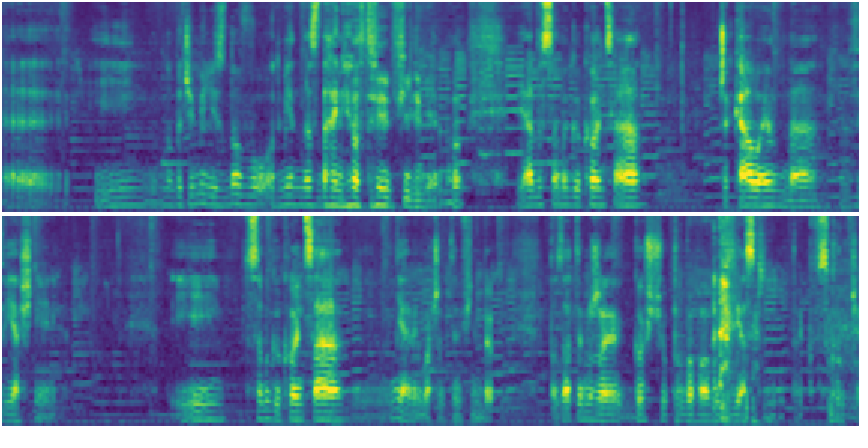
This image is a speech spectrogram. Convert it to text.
E, I no, będziemy mieli znowu odmienne zdanie o tym filmie. No, ja do samego końca czekałem na wyjaśnienie. I do samego końca nie wiem, o czym ten film był. Poza tym, że gościu próbował wyjść z jaskini, tak w skrócie.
